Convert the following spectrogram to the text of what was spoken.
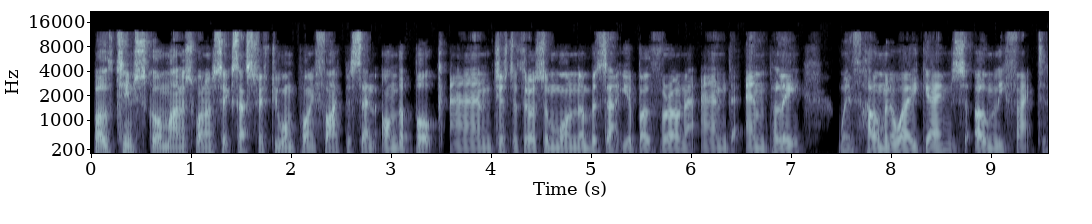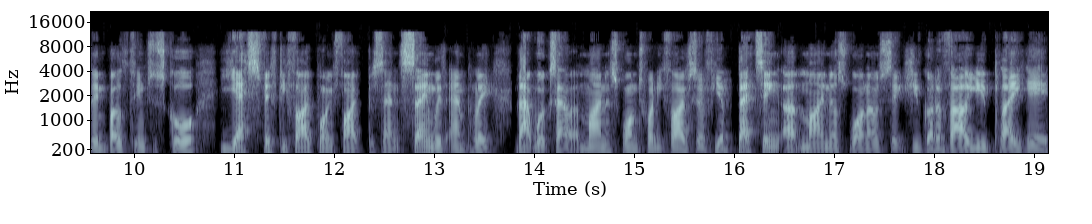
Both teams score minus 106. That's 51.5% on the book. And just to throw some more numbers at you, both Verona and Empoli with home and away games only factored in both teams to score. Yes, 55.5%. Same with Empoli. That works out at minus 125. So if you're betting at minus 106, you've got a value play here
